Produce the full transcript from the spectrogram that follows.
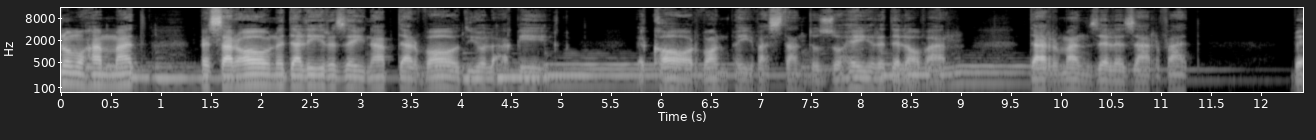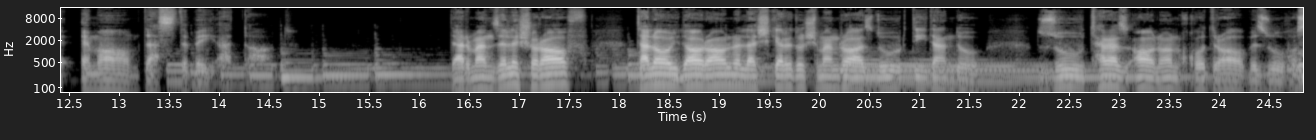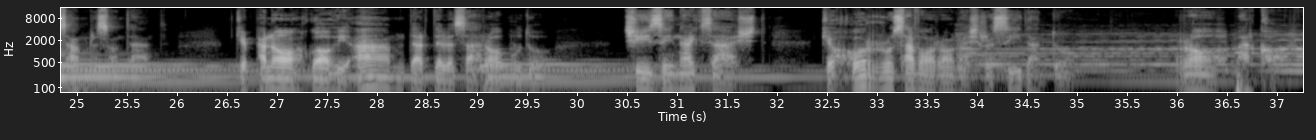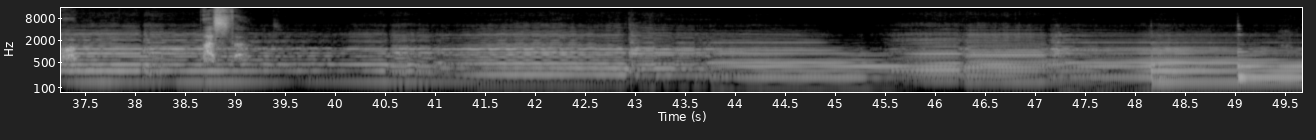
و محمد پسران دلیر زینب در وادی العقیق. به کاروان پیوستند و زهیر دلاور در منزل زرود به امام دست بیعت داد. در منزل شراف طلایداران لشکر دشمن را از دور دیدند و زودتر از آنان خود را به زو حسم رساندند. که پناهگاهی امن در دل صحرا بود و چیزی نگذشت که حر و سوارانش رسیدند و راه بر کاروان بستند.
